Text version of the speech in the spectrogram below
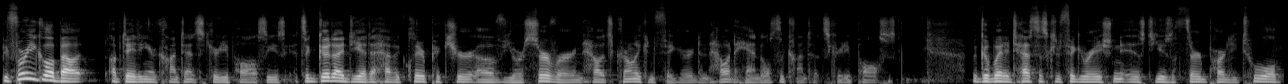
Before you go about updating your content security policies, it's a good idea to have a clear picture of your server and how it's currently configured and how it handles the content security policies. A good way to test this configuration is to use a third party tool.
